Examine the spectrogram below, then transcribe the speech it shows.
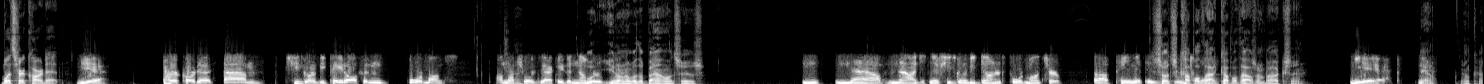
What's her car debt? Yeah, her car debt. Um, she's going to be paid off in four months. I'm not sure exactly the number. Well, you don't know what the balance is. N- No, no. I just know she's going to be done in four months. Her uh, payment is So it's a couple, thou- 320. couple thousand bucks then. Yeah, Yeah. Okay.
